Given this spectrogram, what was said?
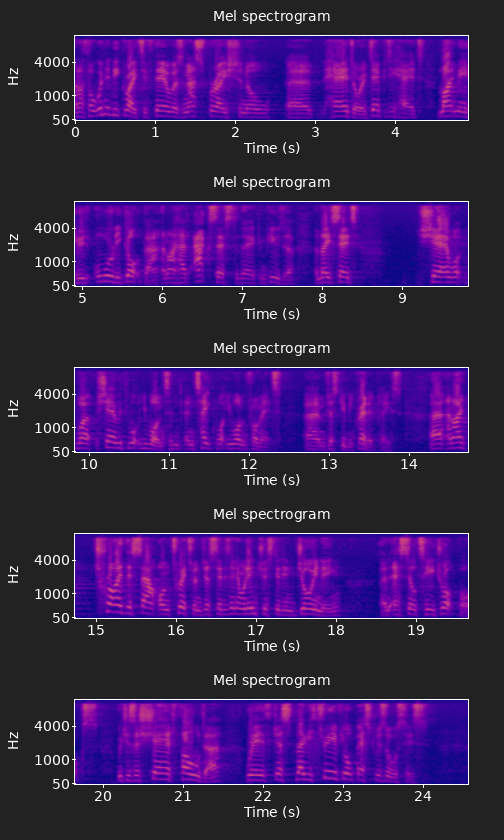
And I thought, wouldn't it be great if there was an aspirational uh, head or a deputy head like me who'd already got that and I had access to their computer and they said, share, what, what, share with what you want and, and take what you want from it. Um, just give me credit, please. Uh, and I tried this out on Twitter and just said, is anyone interested in joining an SLT Dropbox, which is a shared folder with just maybe three of your best resources.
